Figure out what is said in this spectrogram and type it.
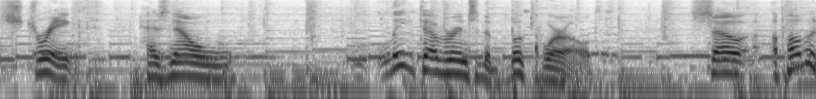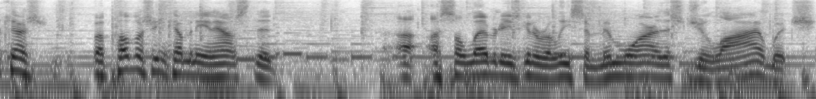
strength has now leaked over into the book world. So a public a publishing company announced that a, a celebrity is going to release a memoir this July, which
